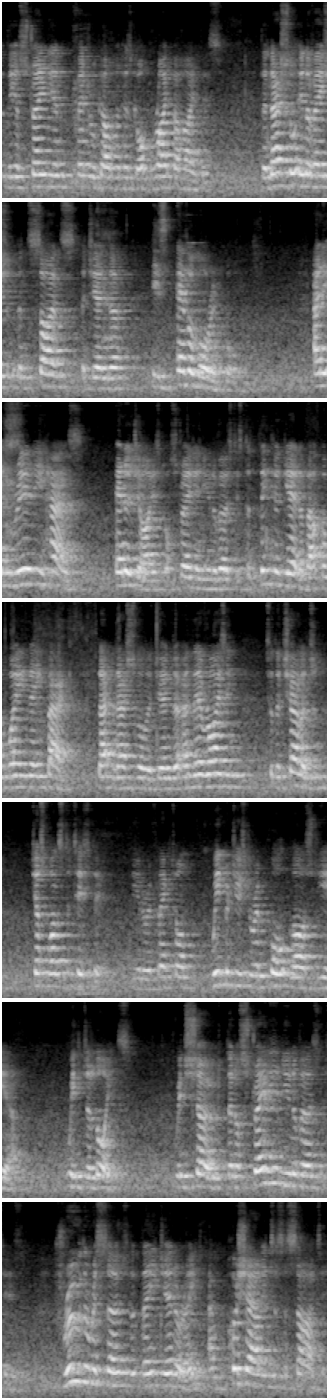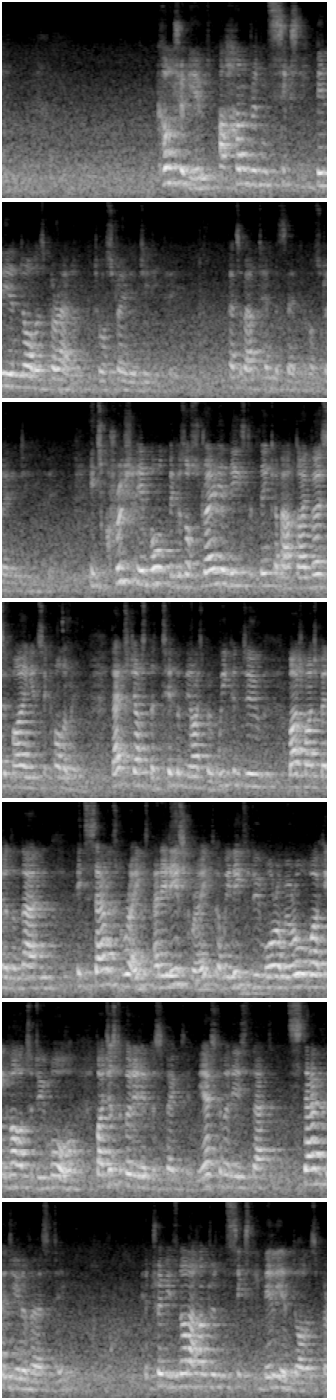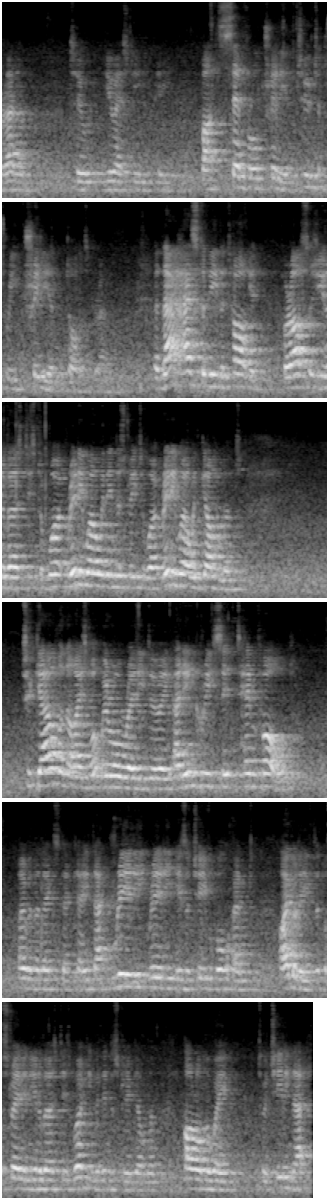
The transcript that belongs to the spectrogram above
that the Australian federal government has got right behind this. The National Innovation and Science Agenda is ever more important. And it really has energised Australian universities to think again about the way they back that national agenda, and they're rising to the challenge. And just one statistic for you to reflect on. We produced a report last year with Deloitte, which showed that Australian universities, through the research that they generate and push out into society, contribute $160 billion per annum to Australian GDP. That's about 10% of Australian GDP. It's crucially important because Australia needs to think about diversifying its economy. That's just the tip of the iceberg. We can do much, much better than that. And it sounds great, and it is great, and we need to do more, and we're all working hard to do more. But just to put it in perspective, the estimate is that Stanford University contributes not $160 billion per annum to US GDP, but several trillion, two to three trillion dollars per annum. And that has to be the target for us as universities to work really well with industry, to work really well with government, to galvanise what we're already doing and increase it tenfold over the next decade. That really, really is achievable, and I believe that Australian universities working with industry and government are on the way to achieving that.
